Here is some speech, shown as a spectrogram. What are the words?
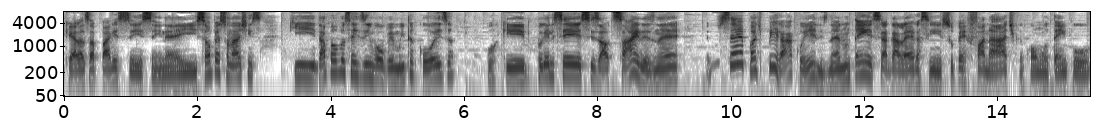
que elas aparecessem, né? E são personagens que dá para você desenvolver muita coisa, porque por eles ser esses outsiders, né? Você pode pirar com eles, né? Não tem essa galera assim super fanática como tem por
